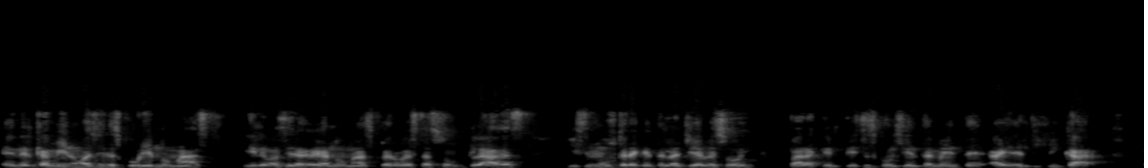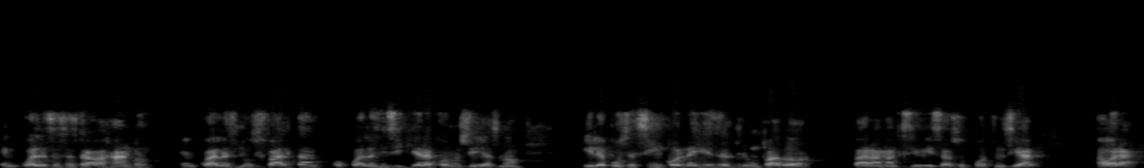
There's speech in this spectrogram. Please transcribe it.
En el camino vas a ir descubriendo más y le vas a ir agregando más, pero estas son claves y sí me gustaría que te las lleves hoy para que empieces conscientemente a identificar en cuáles estás trabajando, en cuáles nos faltan o cuáles ni siquiera conocías, ¿no? Y le puse cinco leyes del triunfador para maximizar su potencial. Ahora,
